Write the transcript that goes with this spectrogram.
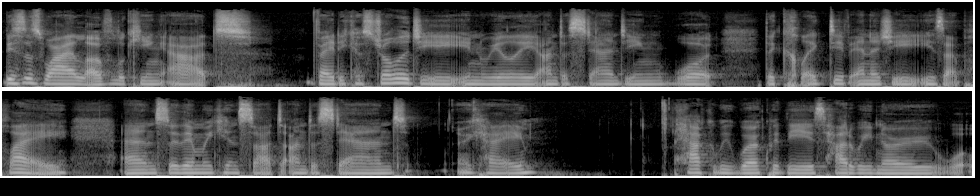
this is why I love looking at Vedic astrology in really understanding what the collective energy is at play. And so then we can start to understand okay, how can we work with this? How do we know what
